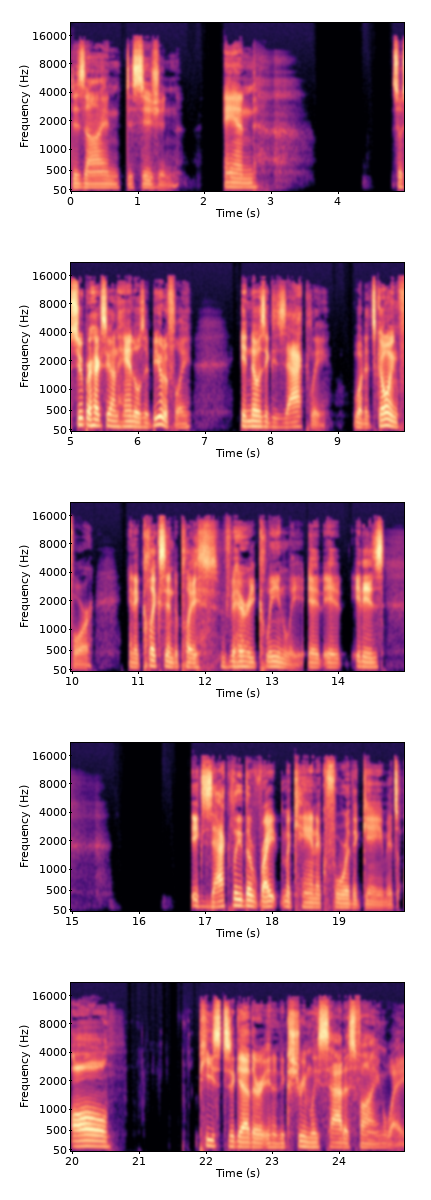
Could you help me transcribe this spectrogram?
design decision. And so Super Hexagon handles it beautifully. It knows exactly what it's going for and it clicks into place very cleanly. It it it is exactly the right mechanic for the game. It's all pieced together in an extremely satisfying way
